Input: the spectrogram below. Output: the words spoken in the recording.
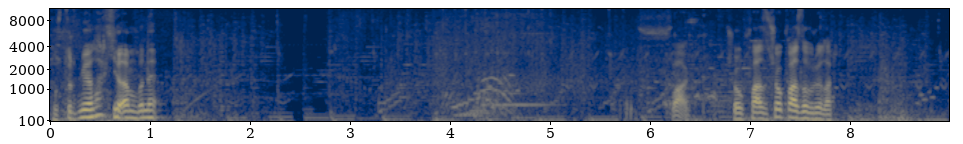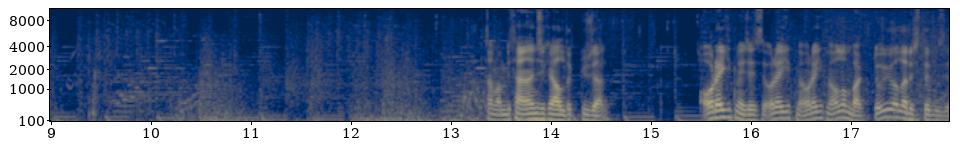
Pusturtmuyorlar ki lan bu ne? Fuck. Çok fazla çok fazla vuruyorlar. Tamam bir tanecik aldık güzel. Oraya gitme Jesse oraya gitme oraya gitme oğlum bak dövüyorlar işte bizi.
